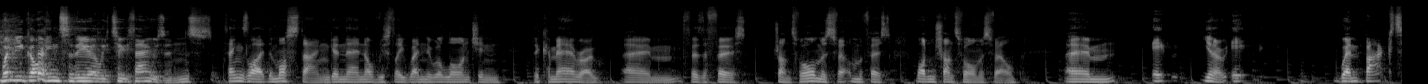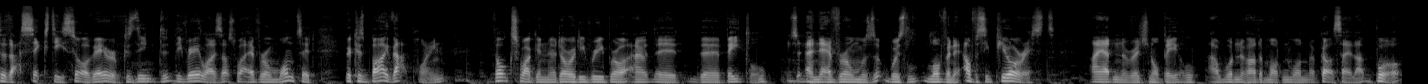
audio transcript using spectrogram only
when you got into the early 2000s, things like the Mustang, and then obviously when they were launching the Camaro um, for the first Transformers film, the first modern Transformers film, um, it you know it went back to that 60s sort of era because they, they realized that's what everyone wanted. Because by that point, Volkswagen had already rebrought out the the Beetle, and everyone was was loving it. Obviously, purists. I had an original Beetle. I wouldn't have had a modern one. I've got to say that. But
